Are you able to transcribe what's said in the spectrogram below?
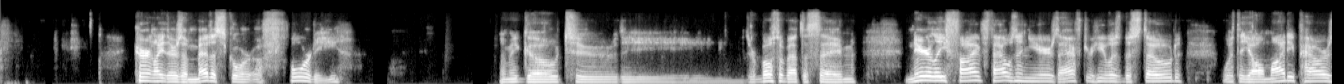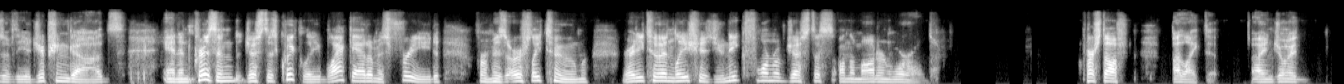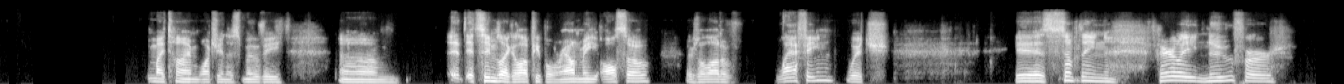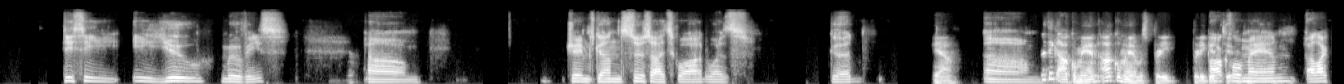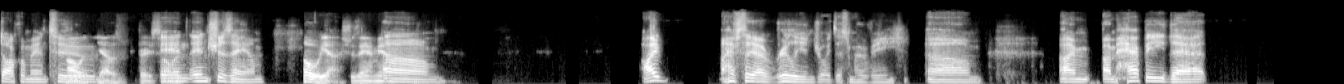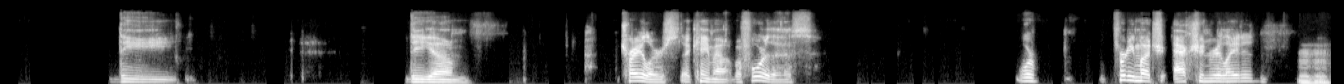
Currently, there's a Metascore of 40. Let me go to the, they're both about the same. Nearly 5,000 years after he was bestowed with the almighty powers of the Egyptian gods and imprisoned just as quickly, Black Adam is freed from his earthly tomb, ready to unleash his unique form of justice on the modern world. First off, I liked it. I enjoyed my time watching this movie. Um, it, it seems like a lot of people around me also. There's a lot of laughing, which is something fairly new for DCEU movies. Um, James Gunn's Suicide Squad was good. Yeah. Um, I think Aquaman. Aquaman was pretty pretty good too. Aquaman, I liked Aquaman too. Solid. Yeah, it was very solid. and and Shazam. oh yeah, Shazam. Yeah. Um, I I have to say I really enjoyed this movie. Um, I'm I'm happy that the the um trailers that came out before this were pretty much action related hmm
